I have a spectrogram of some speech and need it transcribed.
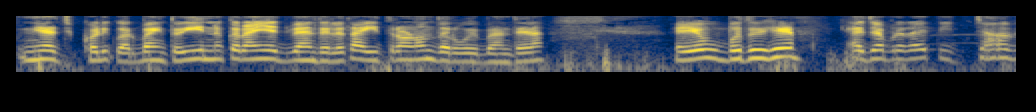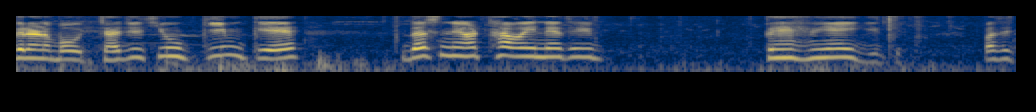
ત્યાં જ ઘડીક વાર બાંધી તો એ નકર અહીંયા જ બાંધેલા હતા એ ત્રણ અંદર હોય બાંધેલા. એવું બધું છે આજે આપણે રાતી જાગરણ બહુ જાજુ થયું. કેમ કે દસ ને અઠાવને થી ભેંઈ ગઈ હતી. પછી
